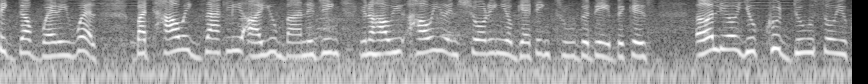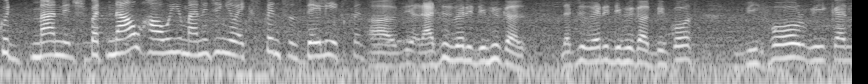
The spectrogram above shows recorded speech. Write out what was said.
picked up very well. But how exactly are you managing? You know, how you how are you ensuring you're getting through the day? Because earlier you could do so, you could manage. But now, how are you managing your expenses, daily expenses? Uh, that is very difficult. That is very difficult because before we can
